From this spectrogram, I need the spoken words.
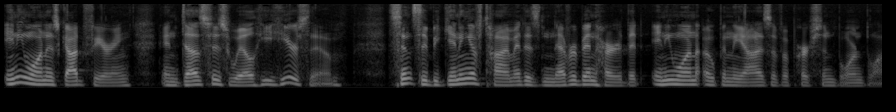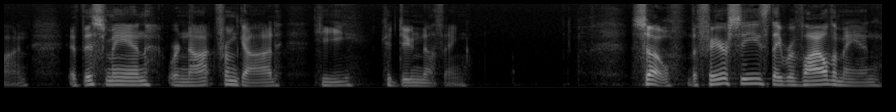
anyone is God fearing and does his will, he hears them. Since the beginning of time, it has never been heard that anyone opened the eyes of a person born blind. If this man were not from God, he could do nothing. So the Pharisees, they revile the man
